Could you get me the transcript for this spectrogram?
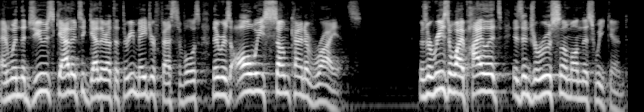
And when the Jews gathered together at the three major festivals, there was always some kind of riots. There's a reason why Pilate is in Jerusalem on this weekend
